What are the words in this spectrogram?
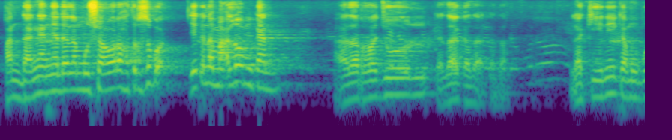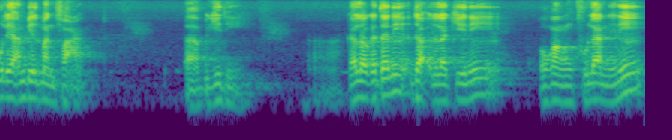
pandangannya dalam musyawarah tersebut. Dia kena maklumkan ada rajul kata kata kata. Laki ini kamu boleh ambil manfaat. Ha, begini. Ha, kalau kata ni dak lelaki ini orang fulan ini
